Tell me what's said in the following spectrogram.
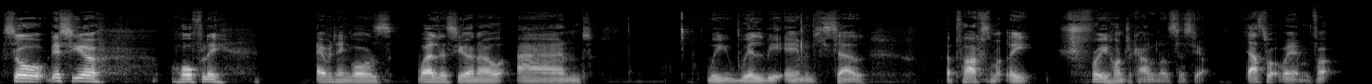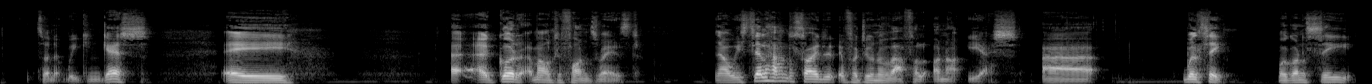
So this year, hopefully, everything goes well this year now, and we will be aiming to sell approximately 300 calendars this year. That's what we're aiming for, so that we can get a a good amount of funds raised. Now we still haven't decided if we're doing a raffle or not yet. Uh, we'll see. We're going to see,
